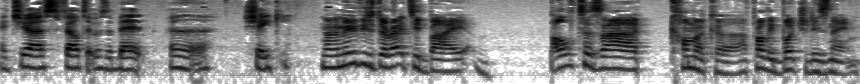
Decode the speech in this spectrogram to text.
I just felt it was a bit uh, shaky. Now the movie's directed by Baltasar Kormákur. I probably butchered his name.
